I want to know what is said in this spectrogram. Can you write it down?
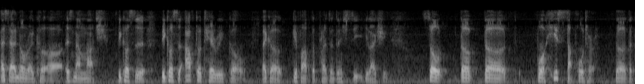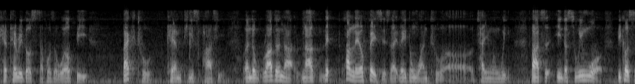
as I know, like, uh, it's not much because uh, because after Terry Gou like uh, give up the presidency election, so the the for his supporter, the the Terry Gou's supporter will be back to KMT's party, and rather not not what their face is like they don't want to uh, Tsai Ing-wen win, but in the swing war because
